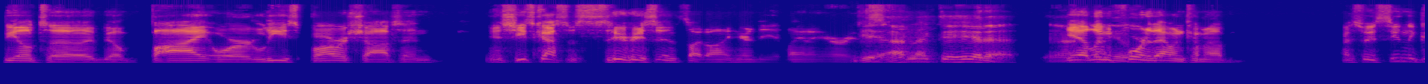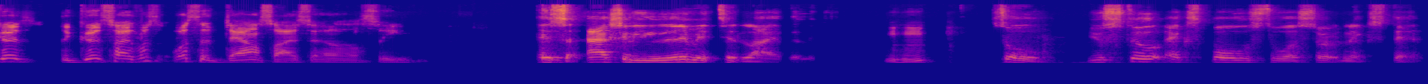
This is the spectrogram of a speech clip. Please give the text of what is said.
be able to you know, buy or lease barbershops, and and she's got some serious insight on here in the Atlanta area. Yeah, so. I'd like to hear that. Yeah, looking forward to that one coming up. All right, so we've seen the good the good side. What's what's the downside to LLC? It's actually limited liability. Mm-hmm. So you're still exposed to a certain extent.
